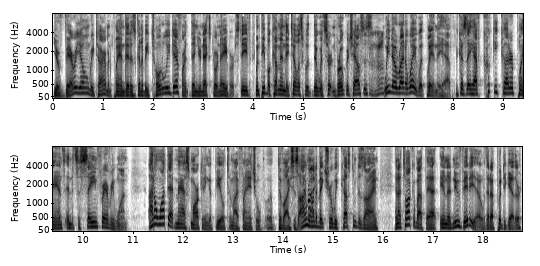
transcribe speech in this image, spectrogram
your very own retirement plan that is going to be totally different than your next door neighbor. Steve, when people come in, they tell us what, they're with certain brokerage houses. Mm-hmm. We know right away what plan they have because they have cookie cutter plans and it's the same for everyone. I don't want that mass marketing appeal to my financial uh, devices. I want to make sure we custom design. And I talk about that in a new video that I put together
